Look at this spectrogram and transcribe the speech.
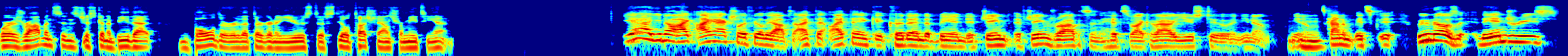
Whereas Robinson's just going to be that boulder that they're going to use to steal touchdowns from Etienne. Yeah, you know, I, I actually feel the opposite. I think I think it could end up being if James if James Robinson hits like how he used to, and you know, you know, mm-hmm. it's kind of it's it, who knows the injuries.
